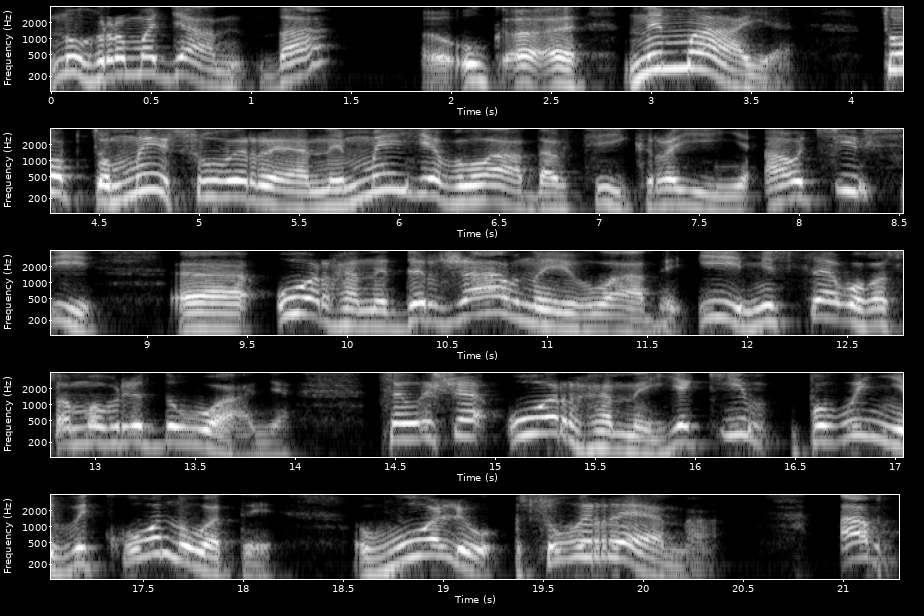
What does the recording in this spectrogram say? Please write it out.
ну, громадян, да, у- е, немає. Тобто ми суверени, ми є влада в цій країні, а оці всі е, органи державної влади і місцевого самоврядування це лише органи, які повинні виконувати волю суверена. А в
